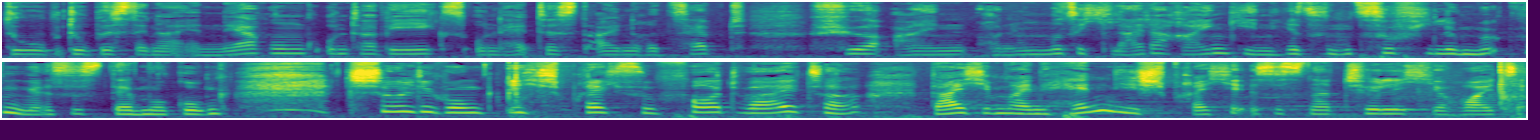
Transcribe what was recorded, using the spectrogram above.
du, du bist in der Ernährung unterwegs und hättest ein Rezept für ein, oh, nun muss ich leider reingehen, hier sind zu viele Mücken, es ist Dämmerung. Entschuldigung, ich spreche sofort weiter. Da ich in mein Handy spreche, ist es natürlich hier heute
